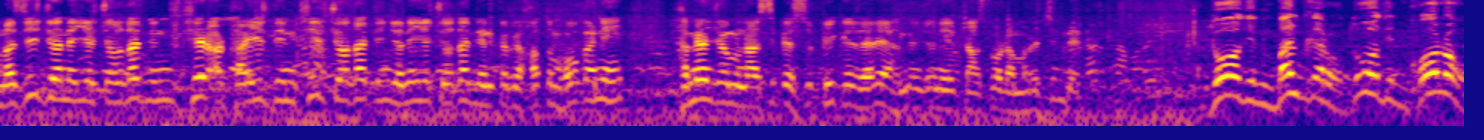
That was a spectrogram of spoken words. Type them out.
मजीद जो है ये चौदह दिन, फिर अट्ठाईस दिन, फिर चौदह दिन जो है ये चौदह दिन कभी ख़त्म होगा नहीं। हमें जो मुनासिब एस के ज़रिए हमें जो है ट्रांसपोर्ट हमारे चलने दो दिन बंद करो, दो दिन खोलो।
